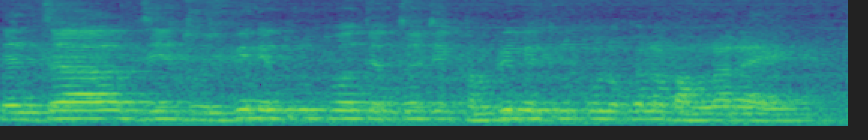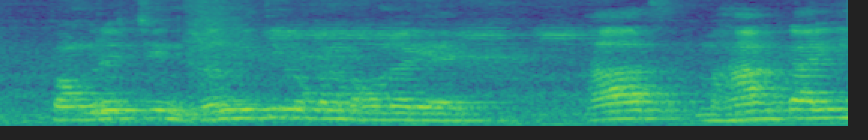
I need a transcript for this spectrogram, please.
त्यांचा जे झुजबी नेतृत्व त्यांचं जे खंबीर नेतृत्व लोकांना भावणारं आहे काँग्रेसची रणनीती लोकांना भावणारी आहे आज महागाई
